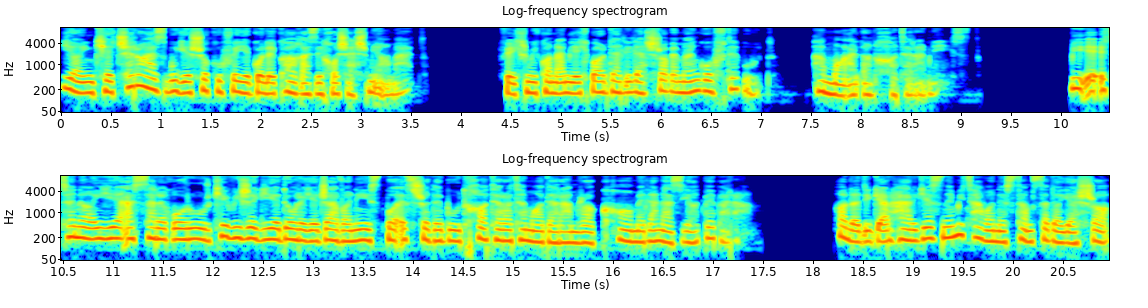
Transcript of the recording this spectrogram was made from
یا اینکه چرا از بوی شکوفه گل کاغذی خوشش می آمد. فکر می کنم یک بار دلیلش را به من گفته بود. اما الان خاطرم نیست. بی از سر غرور که ویژگی دوره جوانی است باعث شده بود خاطرات مادرم را کاملا از یاد ببرم. حالا دیگر هرگز نمی توانستم صدایش را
